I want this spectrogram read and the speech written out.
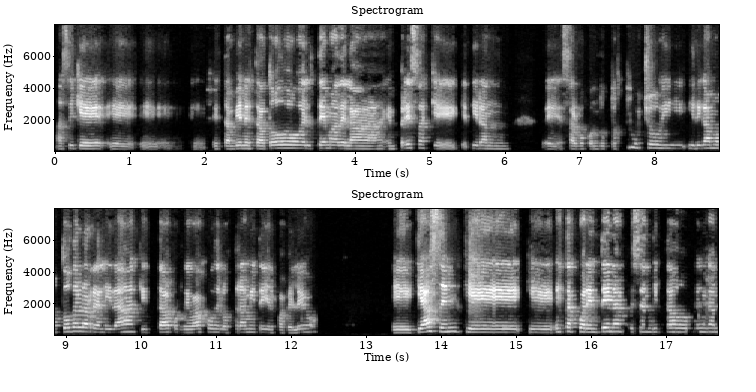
así que eh, también está todo el tema de las empresas que, tiran eh, salvoconductos truchos y, digamos toda la realidad que está por debajo de los trámites y el papeleo eh, que hacen que, estas cuarentenas que se han dictado tengan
